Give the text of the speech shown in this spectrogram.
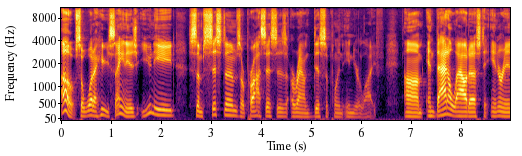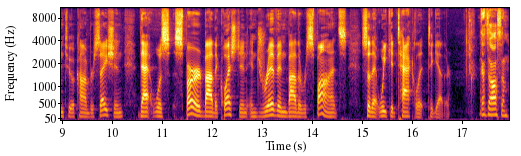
oh so what i hear you saying is you need some systems or processes around discipline in your life. Um, and that allowed us to enter into a conversation that was spurred by the question and driven by the response so that we could tackle it together That's awesome.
